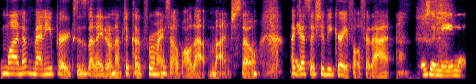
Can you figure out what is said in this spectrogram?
one of many perks is that I don't have to cook for myself all that much. So I guess I should be grateful for that. There's a meme that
